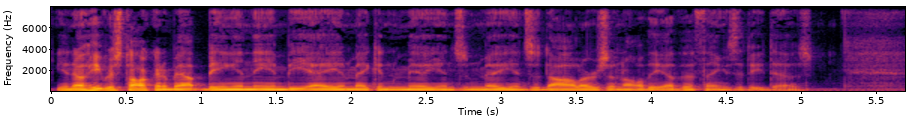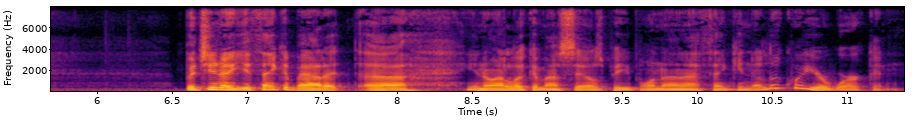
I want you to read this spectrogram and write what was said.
You know, he was talking about being in the NBA and making millions and millions of dollars and all the other things that he does. But you know, you think about it. Uh, you know, I look at my salespeople and I think, you know, look where you're working.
